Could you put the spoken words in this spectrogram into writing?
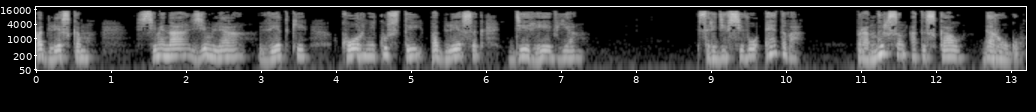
подлеском, семена, земля, ветки, корни, кусты, подлесок, деревья. Среди всего этого Пронырсон отыскал дорогу.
